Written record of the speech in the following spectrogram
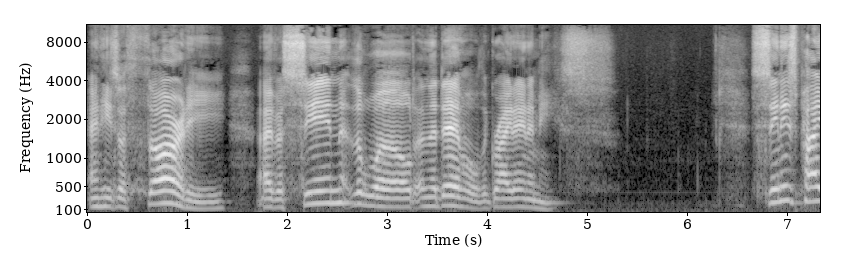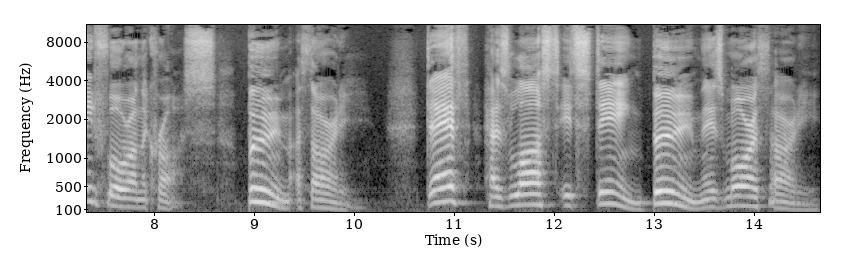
and his authority over sin, the world, and the devil, the great enemies. Sin is paid for on the cross. Boom, authority. Death has lost its sting. Boom, there's more authority.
